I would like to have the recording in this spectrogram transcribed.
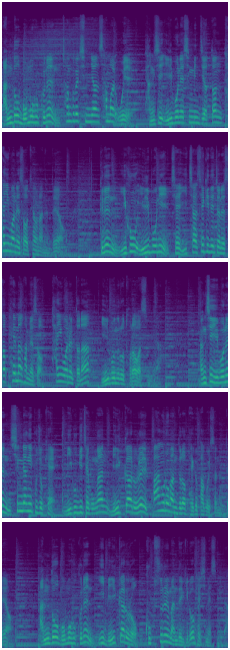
안도 모모후쿠는 1910년 3월 5일 당시 일본의 식민지였던 타이완에서 태어났는데요. 그는 이후 일본이 제2차 세계대전에서 패망하면서 타이완을 떠나 일본으로 돌아왔습니다. 당시 일본은 식량이 부족해 미국이 제공한 밀가루를 빵으로 만들어 배급하고 있었는데요. 안도 모모후쿠는 이 밀가루로 국수를 만들기로 결심했습니다.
